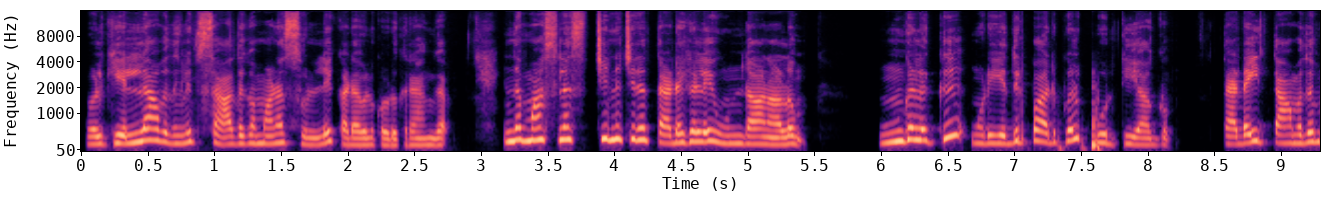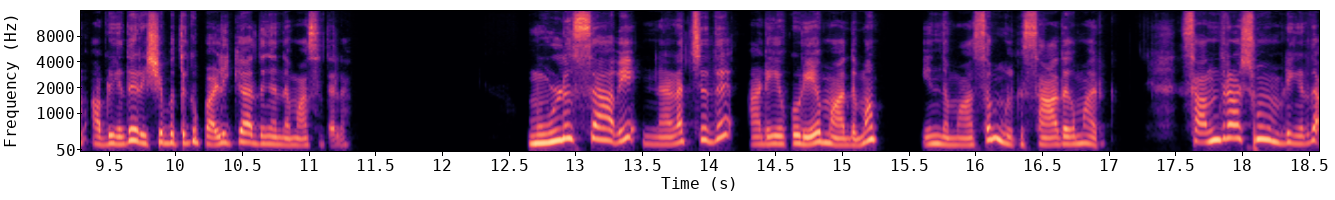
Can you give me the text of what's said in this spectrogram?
உங்களுக்கு எல்லா விதங்களையும் சாதகமான சொல்லி கடவுள் கொடுக்குறாங்க. இந்த மாசத்துல சின்ன சின்ன தடைகளே உண்டானாலும், உங்களுக்கு உங்களுடைய எதிர்பார்ப்புகள் பூர்த்தியாகும். தடை, தாமதம் அப்படிங்கிறது ரிஷபத்துக்கு பலிக்காதுங்க இந்த மாசத்துல. முழுசாவே நினைச்சது அடையக்கூடிய மாதமா இந்த மாதம் உங்களுக்கு சாதகமா இருக்கு. சந்திராஷ்டமம் அப்படிங்கிறது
